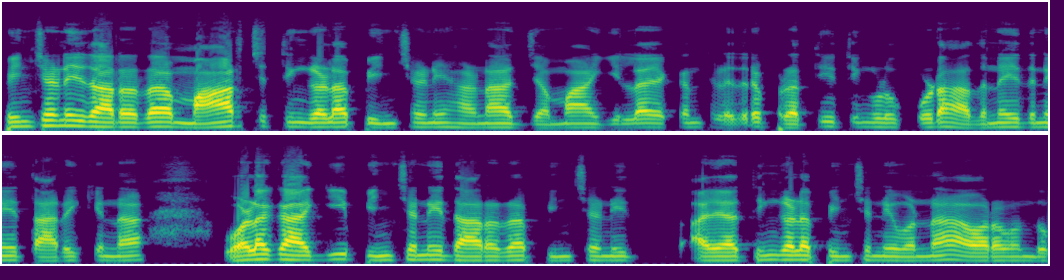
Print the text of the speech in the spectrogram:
ಪಿಂಚಣಿದಾರರ ಮಾರ್ಚ್ ತಿಂಗಳ ಪಿಂಚಣಿ ಹಣ ಜಮಾ ಆಗಿಲ್ಲ. ಯಾಕಂತ ಹೇಳಿದ್ರೆ ಪ್ರತಿ ತಿಂಗಳು ಕೂಡ ಹದಿನೈದನೇ ತಾರೀಕಿನ ಒಳಗಾಗಿ ಪಿಂಚಣಿದಾರರ ಪಿಂಚಣಿ ಆಯಾ ತಿಂಗಳ ಪಿಂಚಣಿಯನ್ನ ಅವರ ಒಂದು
